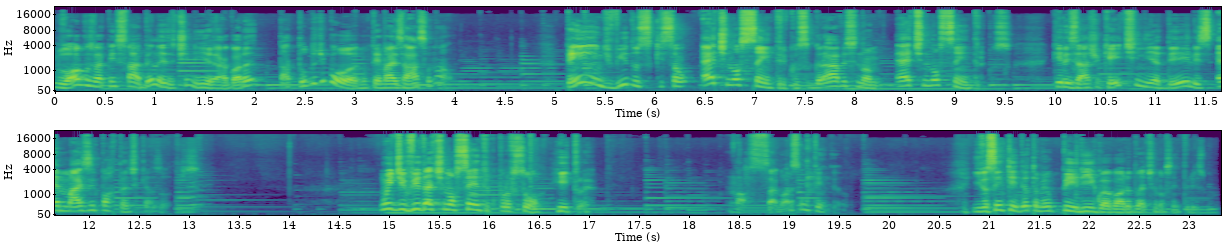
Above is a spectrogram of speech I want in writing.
E logo você vai pensar, ah, beleza, etnia, agora tá tudo de boa, não tem mais raça, não. Tem indivíduos que são etnocêntricos, grave esse nome, etnocêntricos, que eles acham que a etnia deles é mais importante que as outras. Um indivíduo etnocêntrico, professor, Hitler. Nossa, agora você entendeu. E você entendeu também o perigo agora do etnocentrismo.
